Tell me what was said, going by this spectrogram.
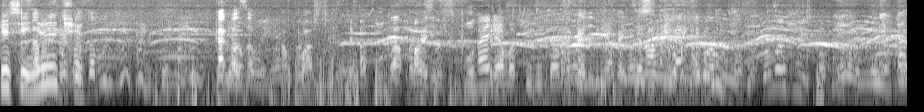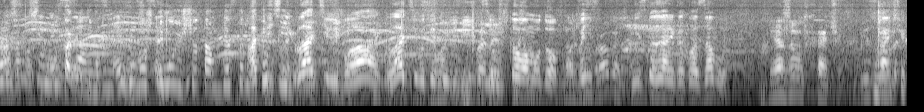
Не Как вас зовут? Как вас зовут? Опасность. Тут Да, проходите. опасность вот прямо передо мной. Проходите, проходите. Я надо Может ему еще там Отлично, гладьте льва, гладьте вот эту львицу, что вам удобно. Вы не сказали, как вас зовут? Меня зовут Хачик. Хачик.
